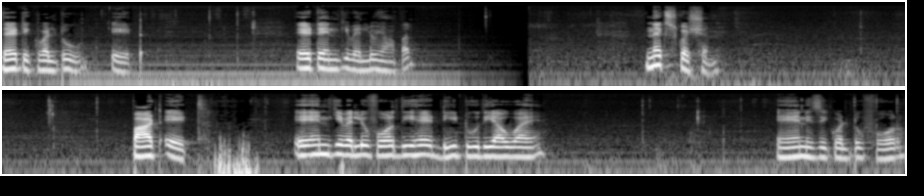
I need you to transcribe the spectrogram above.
that equal to eight A N की वैल्यू यहाँ पर. Next question part eight A N की वैल्यू फोर दी है डी टू दिया हुआ है. A N is equal to four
